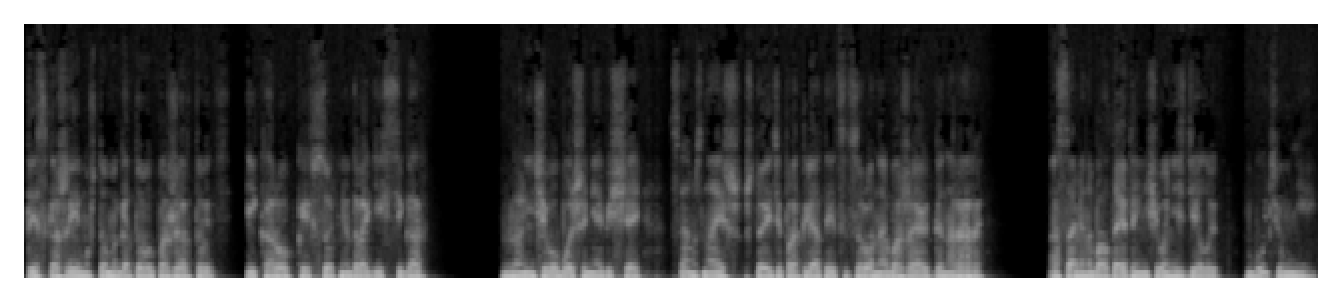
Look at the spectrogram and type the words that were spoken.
ты скажи ему, что мы готовы пожертвовать и коробкой в сотню дорогих сигар, но ничего больше не обещай. Сам знаешь, что эти проклятые цицероны обожают гонорары, а сами наболтают и ничего не сделают. Будь умней.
